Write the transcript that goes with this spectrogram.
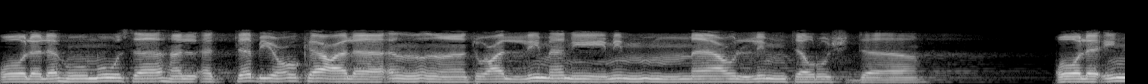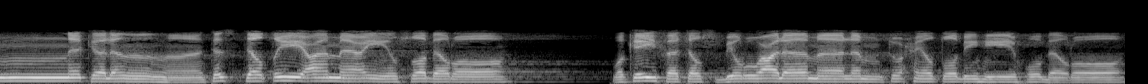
قَالَ لَهُ مُوسَى هَلْ أَتَّبِعُكَ عَلَى أَن تُعَلِّمَنِي مِمَّا عُلِّمْتَ رُشْدًا قَالَ إِنَّكَ لَن تَسْتَطِيعَ مَعِيَ صَبْرًا وَكَيْفَ تَصْبِرُ عَلَى مَا لَمْ تُحِطْ بِهِ خُبْرًا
